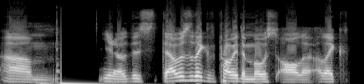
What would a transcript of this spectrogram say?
um, you know, this that was like probably the most all like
